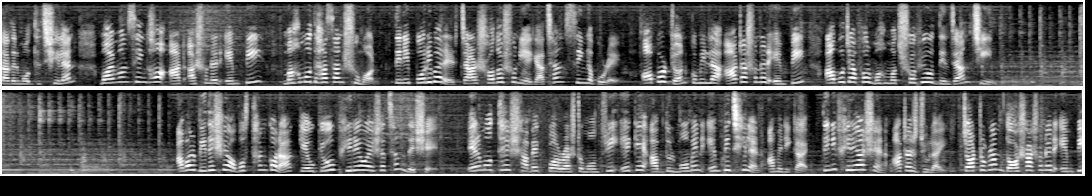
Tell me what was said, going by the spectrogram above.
তাদের মধ্যে ছিলেন ময়মনসিংহ আট আসনের এমপি মাহমুদ হাসান সুমন। তিনি পরিবারের চার সদস্য নিয়ে গেছেন সিঙ্গাপুরে। অপরজন কুমিল্লা আট আসনের এমপি আবু জাফর মোহাম্মদ শফিউদ্দিন যান চীন। আবার বিদেশে অবস্থান করা কেউ কেউ ফিরেও এসেছেন দেশে। এর মধ্যে সাবেক পররাষ্ট্রমন্ত্রী এ কে আব্দুল মোমেন এমপি ছিলেন আমেরিকায়। তিনি ফিরে আসেন আঠাশ জুলাই। চট্টগ্রাম দশ আসনের এমপি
